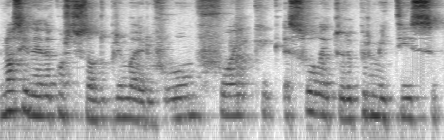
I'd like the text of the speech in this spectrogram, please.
a nossa ideia da construção do primeiro volume foi que a sua leitura permitisse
